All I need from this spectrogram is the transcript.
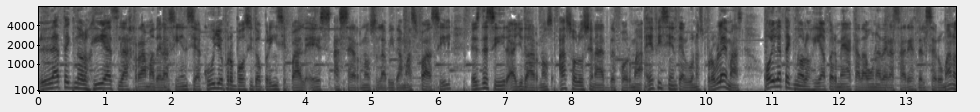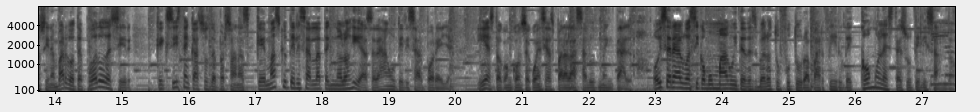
La tecnología es la rama de la ciencia cuyo propósito principal es hacernos la vida más fácil, es decir, ayudarnos a solucionar de forma eficiente algunos problemas. Hoy la tecnología permea cada una de las áreas del ser humano, sin embargo, te puedo decir que existen casos de personas que más que utilizar la tecnología se dejan utilizar por ella, y esto con consecuencias para la salud mental. Hoy seré algo así como un mago y te desvelo tu futuro a partir de cómo la estés utilizando.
